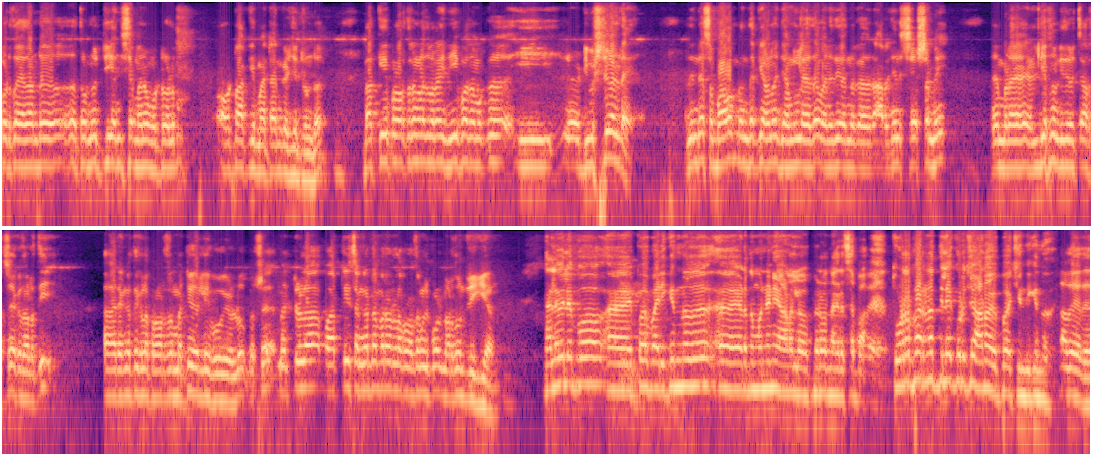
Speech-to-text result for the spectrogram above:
കൊടുത്ത ഏതാണ്ട് തൊണ്ണൂറ്റി അഞ്ച് ശതമാനം വോട്ടുകളും വോട്ടാക്കി മാറ്റാൻ കഴിഞ്ഞിട്ടുണ്ട്. ബാക്കി പ്രവർത്തനങ്ങൾ എന്ന് പറഞ്ഞാൽ ഇനിയിപ്പോൾ നമുക്ക് ഈ ഡിവിഷനുകളുടെ അതിന്റെ സ്വഭാവം എന്തൊക്കെയാണ് ജനറൽ ഏത് വനിത എന്നൊക്കെ അറിഞ്ഞതിന് ശേഷമേ നമ്മുടെ എൽ ഡി എഫ് രീതിയിൽ ചർച്ചയൊക്കെ നടത്തി രംഗത്തേക്കുള്ള പ്രവർത്തനം മറ്റു ജില്ലയിൽ പോവുകയുള്ളൂ. പക്ഷേ മറ്റുള്ള പാർട്ടി സംഘടനാപരമുള്ള പ്രവർത്തനങ്ങൾ ഇപ്പോൾ നടന്നുകൊണ്ടിരിക്കുകയാണ്. നിലവിലിപ്പോ ഇപ്പൊ ഭരിക്കുന്നത് ഇടതു മുന്നണിയാണല്ലോ പിറവം നഗരസഭ. തുടർ ഭരണത്തിലെ കുറിച്ചാണോ ഇപ്പൊ ചിന്തിക്കുന്നത്? അതെ അതെ.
